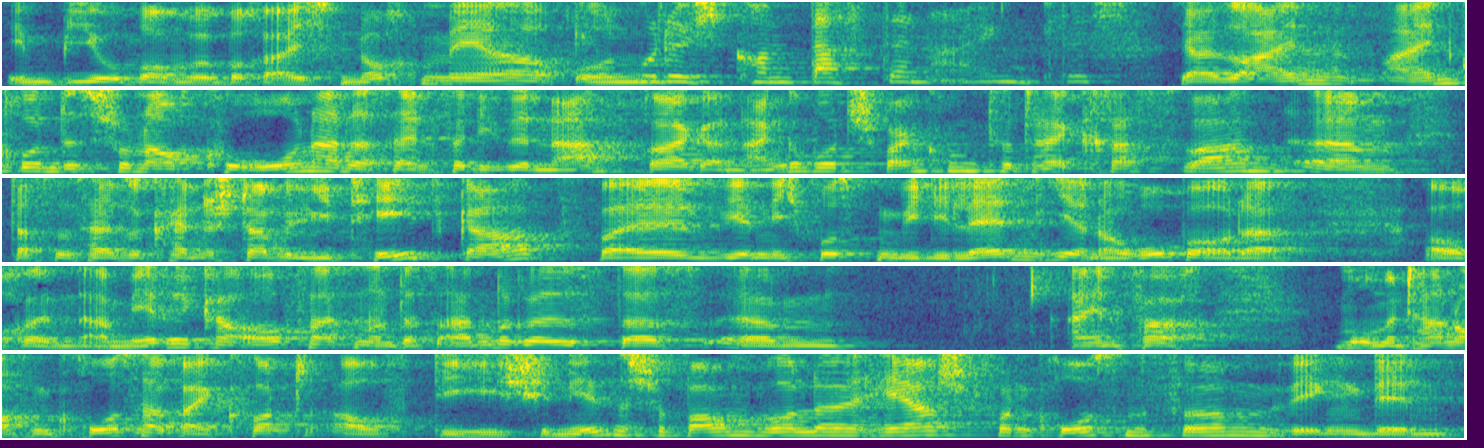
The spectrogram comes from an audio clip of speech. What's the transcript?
im Bio-Baumwollbereich noch mehr. Und Wodurch kommt das denn eigentlich? Ja, also ein, ein Grund ist schon auch Corona, dass einfach diese Nachfrage- und Angebotsschwankungen total krass waren, ähm, dass es also keine Stabilität gab, weil wir nicht wussten, wie die Läden hier in Europa oder auch in Amerika auf hatten. Und das andere ist, dass ähm, einfach momentan auch ein großer Boykott auf die chinesische Baumwolle herrscht von großen Firmen wegen den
